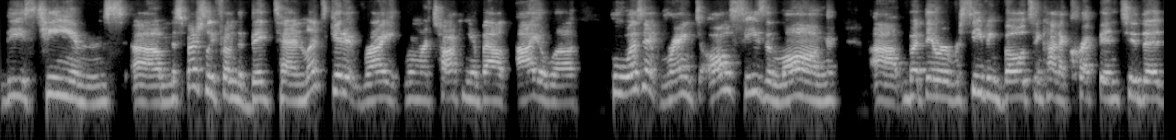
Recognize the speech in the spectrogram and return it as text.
these teams, um, especially from the Big Ten. Let's get it right when we're talking about Iowa, who wasn't ranked all season long, uh, but they were receiving votes and kind of crept into the,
